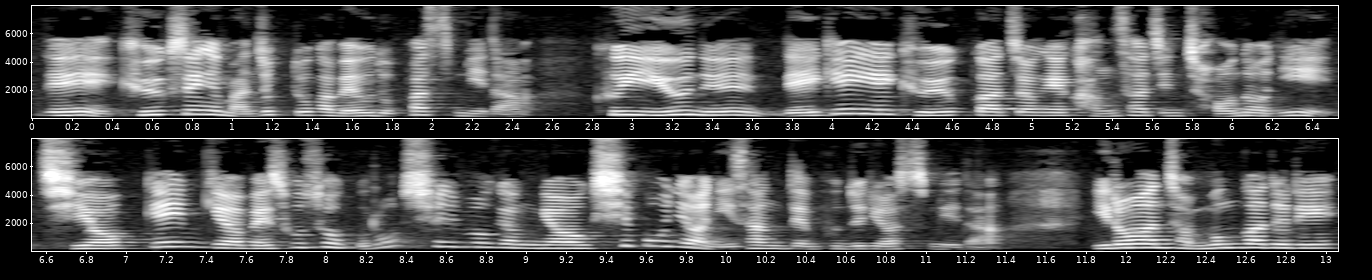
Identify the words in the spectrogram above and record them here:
네, 교육생의 만족도가 매우 높았습니다. 그 이유는 4개의 교육과정의 강사진 전원이 지역 게임 기업의 소속으로 실무 경력 15년 이상 된 분들이었습니다. 이러한 전문가들이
